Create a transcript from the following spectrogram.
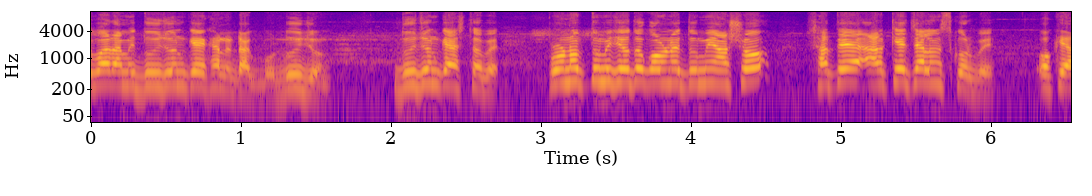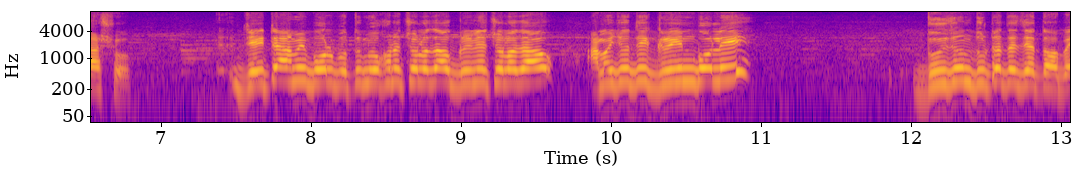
এবার আমি দুইজনকে এখানে ডাকবো, দুইজন, দুইজনকে আসতে হবে। প্রণব, তুমি যেহেতু করো তুমি আসো, সাথে আর কে চ্যালেঞ্জ করবে? ওকে, আসো। যেটা আমি বলব, তুমি ওখানে চলে যাও গ্রিনে চলে যাও। আমি যদি গ্রিন বলি, দুইজন দুটাতে যেতে হবে,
